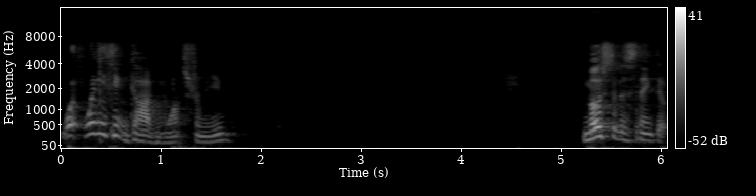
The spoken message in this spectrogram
What, what do you think God wants from you? Most of us think that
